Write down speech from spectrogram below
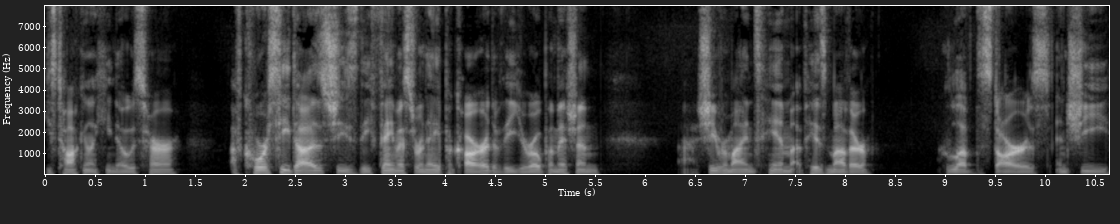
He's talking like he knows her. Of course, he does. She's the famous Renee Picard of the Europa mission. Uh, she reminds him of his mother, who loved the stars, and she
